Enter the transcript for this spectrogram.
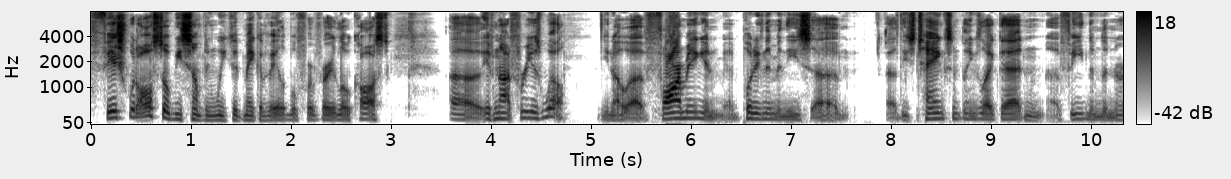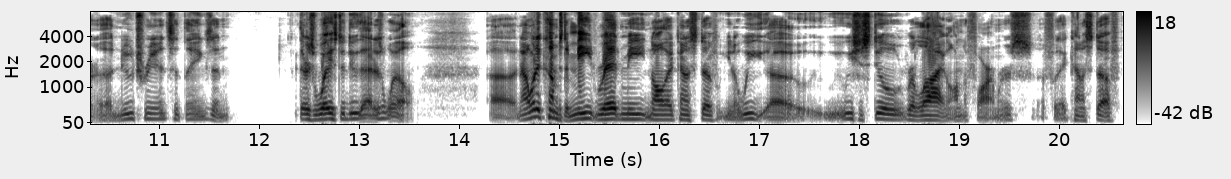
fish would also be something we could make available for a very low cost, uh, if not free as well you know, uh, farming and, and, putting them in these uh, uh, these tanks and things like that, and uh, feeding them the uh, nutrients and things. And there's ways to do that as well. Uh, now, when it comes to meat, red meat, and all that kind of stuff, you know, we uh, we should still rely on the farmers for that kind of stuff.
